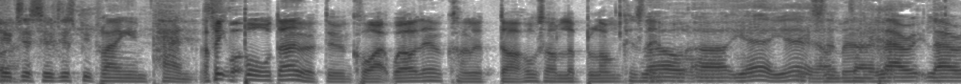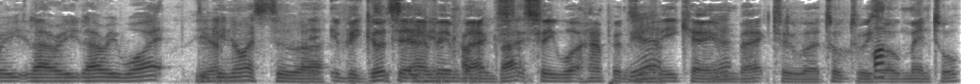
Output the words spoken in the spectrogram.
he'll just he'll just be playing in pants. I think Bordeaux are doing quite well. They're kind of dark. Also, LeBlanc, isn't Well, it? uh, yeah, yeah. Uh, yeah. Larry, Larry, Larry, Larry White. It'd be nice to. Uh, It'd be good to, see have him, coming back, to see what happens Yeah, if he came yeah. back to uh, talk to his I- old mentor.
